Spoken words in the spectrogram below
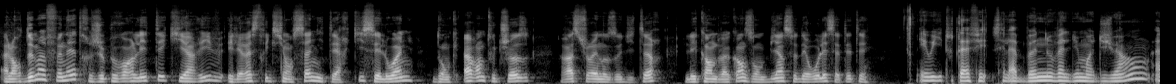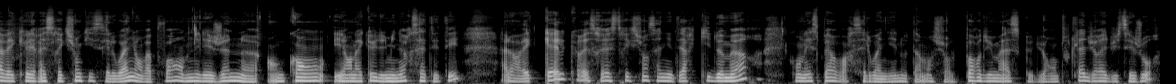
Alors de ma fenêtre, je peux voir l'été qui arrive et les restrictions sanitaires qui s'éloignent, donc avant toute chose, rassurez nos auditeurs, les camps de vacances vont bien se dérouler cet été. Et oui, tout à fait. C'est la bonne nouvelle du mois de juin. Avec les restrictions qui s'éloignent, on va pouvoir emmener les jeunes euh, en camp et en accueil de mineurs cet été. Alors avec quelques restrictions sanitaires qui demeurent, qu'on espère voir s'éloigner, notamment sur le port du masque durant toute la durée du séjour.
